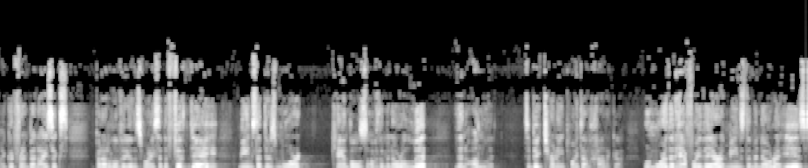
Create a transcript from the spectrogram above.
My good friend Ben Isaacs put out a little video this morning. He said the fifth day means that there's more candles of the menorah lit than unlit. It's a big turning point on Hanukkah. We're more than halfway there. It means the menorah is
